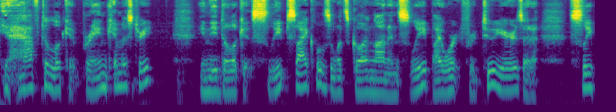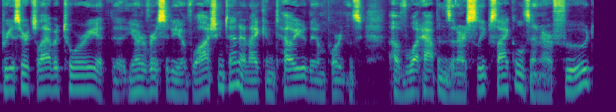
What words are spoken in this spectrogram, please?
You have to look at brain chemistry you need to look at sleep cycles and what's going on in sleep. I worked for two years at a sleep research laboratory at the University of Washington, and I can tell you the importance of what happens in our sleep cycles and our food.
